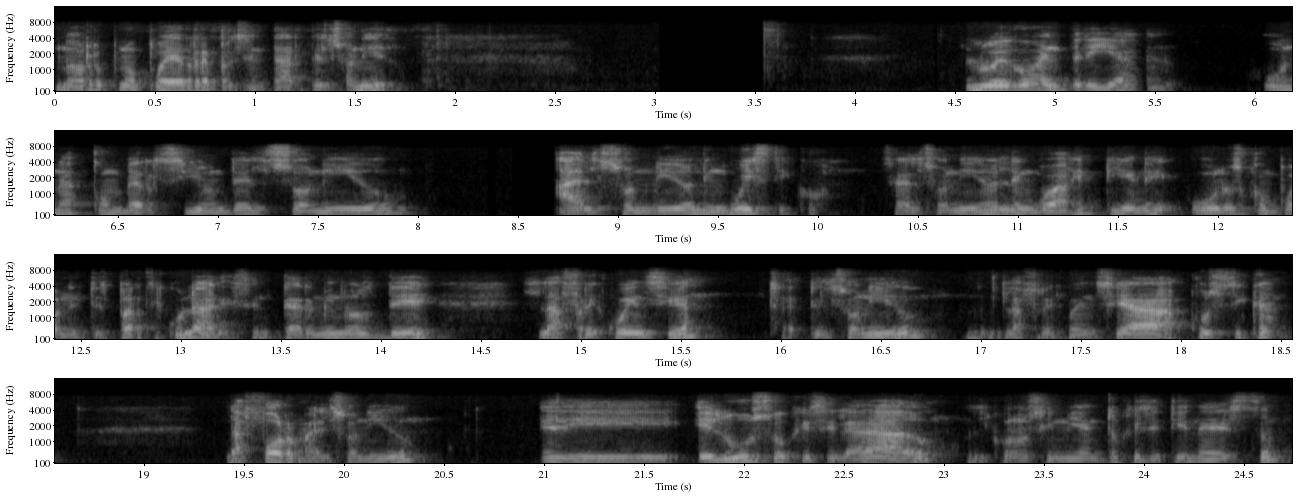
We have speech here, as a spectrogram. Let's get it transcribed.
No, no puedes representarte el sonido. Luego vendría una conversión del sonido al sonido lingüístico. O sea, el sonido del lenguaje tiene unos componentes particulares en términos de la frecuencia del sonido, la frecuencia acústica, la forma del sonido, eh, el uso que se le ha dado, el conocimiento que se tiene de esto,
